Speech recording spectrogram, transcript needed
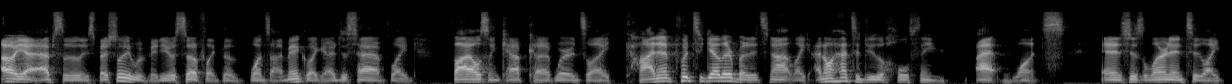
Oh yeah, absolutely. Especially with video stuff like the ones I make, like I just have like files in CapCut where it's like kind of put together, but it's not like I don't have to do the whole thing at once. And it's just learning to like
